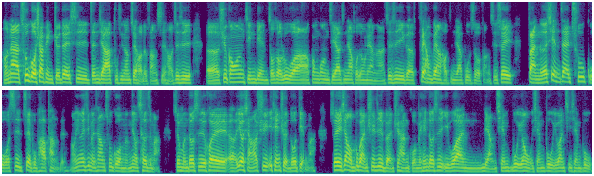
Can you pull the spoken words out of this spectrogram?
好，那出国 shopping 绝对是增加步数量最好的方式哈，就是呃去逛逛景点、走走路啊、逛逛街啊，增加活动量啊，这是一个非常非常好增加步数的方式。所以反而现在出国是最不怕胖的哦，因为基本上出国我们没有车子嘛，所以我们都是会呃又想要去一天去很多点嘛，所以像我不管去日本、去韩国，每天都是一万两千步、一万五千步、一万七千步。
